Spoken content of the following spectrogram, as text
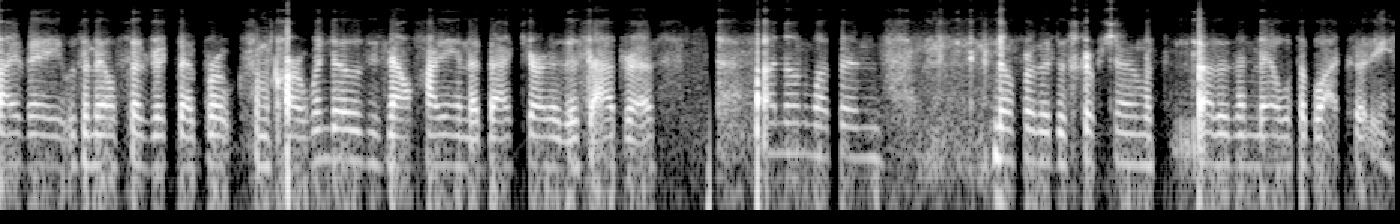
5A was a male subject that broke some car windows. He's now hiding in the backyard of this address. Unknown weapons, no further description with, other than male with a black hoodie.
